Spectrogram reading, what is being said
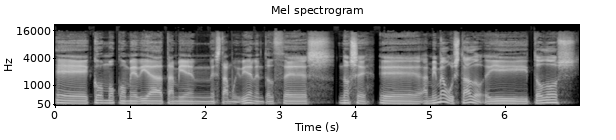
eh, como comedia también está muy bien. Entonces, no sé, eh, a mí me ha gustado y todos,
